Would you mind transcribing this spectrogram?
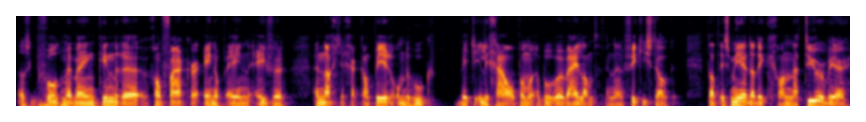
als ik bijvoorbeeld met mijn kinderen gewoon vaker één op één even een nachtje ga kamperen om de hoek beetje illegaal op een boerenweiland en een fikkie stoken. Dat is meer dat ik gewoon natuur weer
